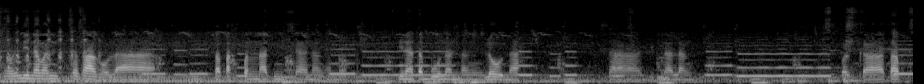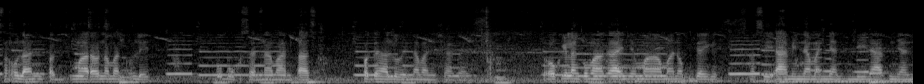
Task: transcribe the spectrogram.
So hindi naman sasako la tatakpan natin siya ng ano tinatabunan ng lona sa gitna lang. Pagkatapos ng ulan pag umaraw naman ulit bubuksan naman tapos paghaluin naman siya guys. So okay lang kumakain yung mga manok guys kasi amin naman yan hindi natin yan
